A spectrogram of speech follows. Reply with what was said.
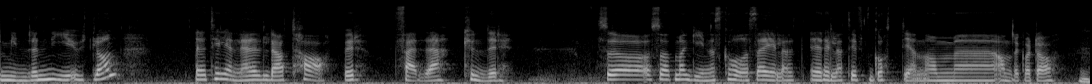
mindre nye utlån, uh, til gjengjeld da taper færre kunder. Så, at marginene skal holde seg relativt godt gjennom uh, andre kvartal. Mm.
